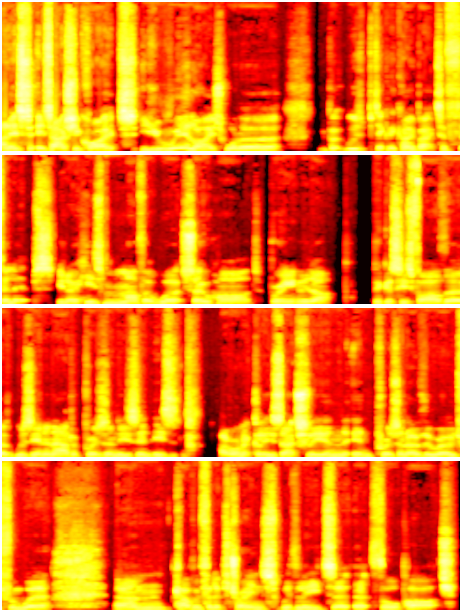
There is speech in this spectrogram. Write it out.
And it's it's actually quite. You realise what a. But was particularly coming back to Phillips. You know, his mother worked so hard bringing him up because his father was in and out of prison. He's in. He's ironically, he's actually in in prison over the road from where um, Kalvin Phillips trains with Leeds at, at Thorpe Arch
